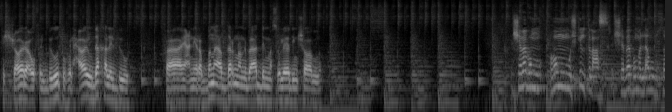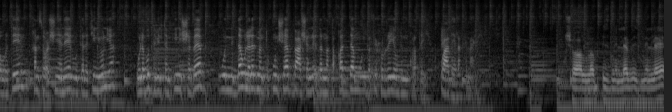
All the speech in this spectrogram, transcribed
في الشوارع وفي البيوت وفي الحواري ودخل البيوت. فيعني ربنا يقدرنا نبقى قد المسؤولية دي إن شاء الله. الشباب هم هم مشكلة العصر، الشباب هم اللي قاموا بالثورتين 25 يناير و30 يونيو. ولابد من تمكين الشباب وإن الدولة لازم تكون شابة عشان نقدر نتقدم ويبقى في حرية وديمقراطية. وعدالة اجتماعية. شاء الله بإذن الله بإذن الله.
